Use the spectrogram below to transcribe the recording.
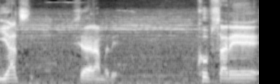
याच शहरामध्ये खूप सारे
